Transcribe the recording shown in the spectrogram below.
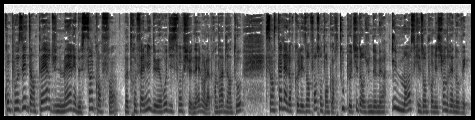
Composée d'un père, d'une mère et de cinq enfants, notre famille de héros dysfonctionnels, on l'apprendra bientôt, s'installe alors que les enfants sont encore tout petits dans une demeure immense qu'ils ont pour mission de rénover.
